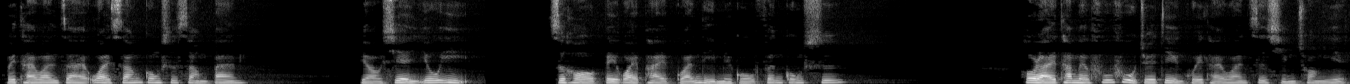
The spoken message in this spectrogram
回台湾在外商公司上班，表现优异，之后被外派管理美国分公司。后来他们夫妇决定回台湾自行创业。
